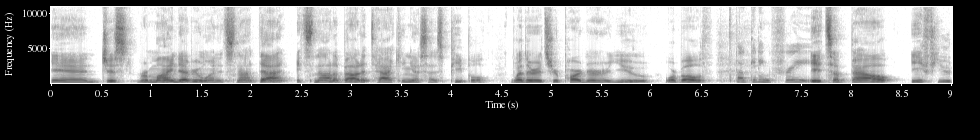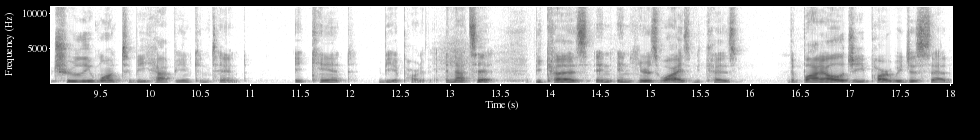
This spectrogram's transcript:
and just remind everyone it's not that. It's not about attacking us as people, whether it's your partner or you or both. it's about getting free. It's about if you truly want to be happy and content, it can't be a part of it. And that's it. Because, and, and here's why is because the biology part we just said,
